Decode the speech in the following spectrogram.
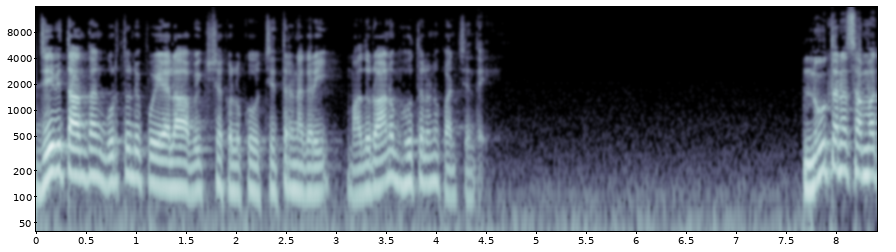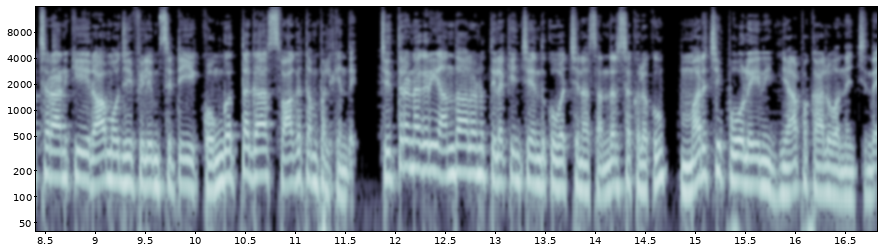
జీవితాంతం గుర్తుండిపోయేలా వీక్షకులకు చిత్రనగరి మధురానుభూతులను పంచింది. నూతన సంవత్సరానికి రామోజీ ఫిలిం సిటీ కొంగొత్తగా స్వాగతం పలికింది. చిత్రనగరి అందాలను తిలకించేందుకు వచ్చిన సందర్శకులకు మరిచిపోలేని జ్ఞాపకాలు అందించింది.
